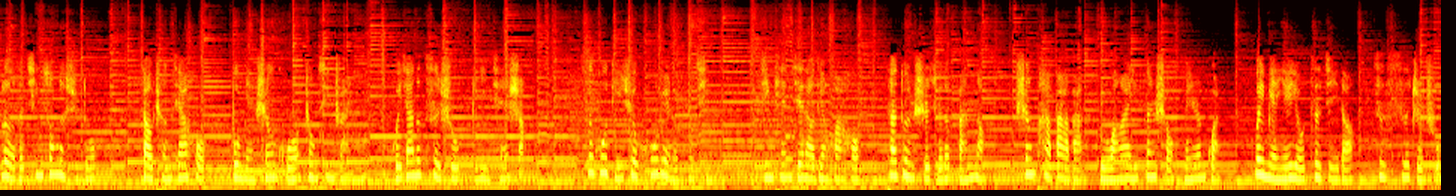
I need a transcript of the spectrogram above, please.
乐得轻松了许多。到成家后，不免生活重心转移，回家的次数比以前少，似乎的确忽略了父亲。今天接到电话后，他顿时觉得烦恼，生怕爸爸与王阿姨分手没人管，未免也有自己的自私之处。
